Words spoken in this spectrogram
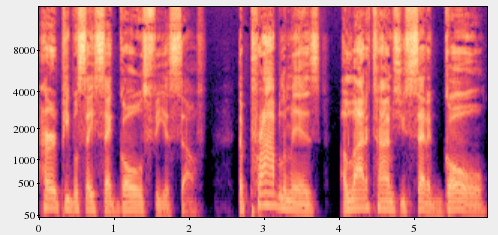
heard people say set goals for yourself. The problem is, a lot of times you set a goal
